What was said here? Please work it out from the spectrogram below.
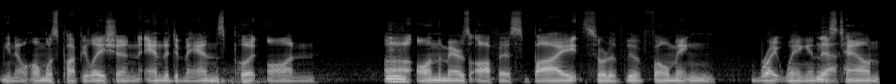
you know homeless population and the demands put on uh, on the mayor's office by sort of the foaming right wing in this Yeah. town.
